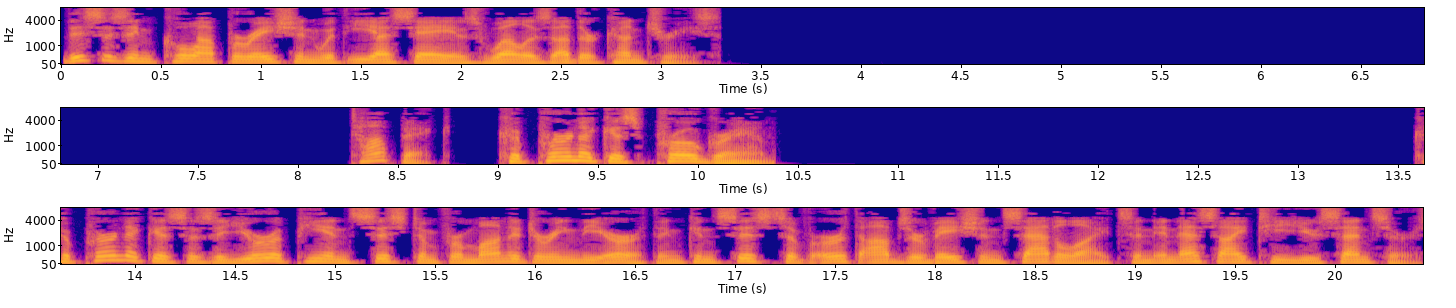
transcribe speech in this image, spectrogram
This is in cooperation with ESA as well as other countries. Copernicus program Copernicus is a European system for monitoring the Earth and consists of Earth observation satellites and in situ sensors.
